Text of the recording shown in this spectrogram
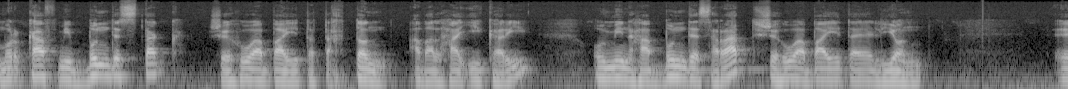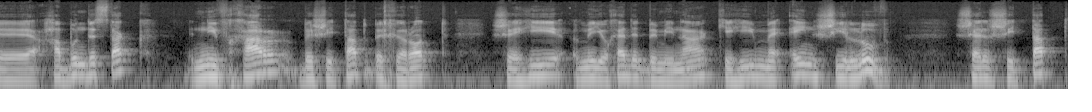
מורכב מבונדסטאג, שהוא הבית התחתון אבל העיקרי, ומן הבונדסראט, שהוא הבית העליון. אה, הבונדסטאג נבחר בשיטת בחירות שהיא מיוחדת במינה, כי היא מעין שילוב של שיטת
